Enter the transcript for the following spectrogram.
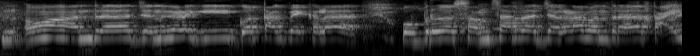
ಹ್ಞೂ ಅಂದ್ರೆ ಜನಗಳಿಗೆ ಗೊತ್ತಾಗ್ಬೇಕಲ್ಲ ಒಬ್ರು ಸಂಸಾರದ ಜಗಳ ಬಂದ್ರ ತಾಯಿ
